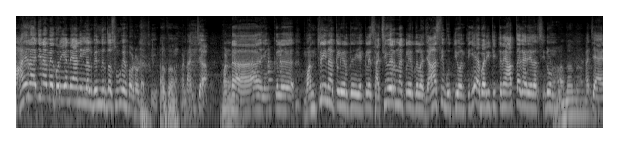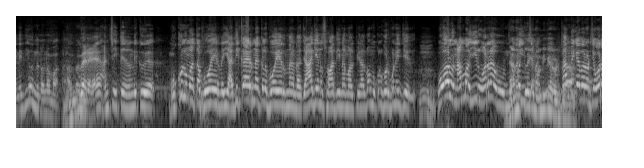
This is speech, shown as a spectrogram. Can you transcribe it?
ಆಯ ರಾಜೀನಾಮೆ ಕೊರಿಯನ್ನ ಯಾನ್ ಇಲ್ಲಲ್ಲಿ ಬೆಂದಿರ್ದ ಸೂವೆ ಪಂಡ ಅಂಚ ಪಂಡ ಎಂಕಲ್ ಮಂತ್ರಿ ನಕ್ಲಿರ್ದು ಎಂಕಲ್ ಸಚಿವರ ನಕ್ಲಿರ್ದಲ್ಲ ಜಾಸ್ತಿ ಬುದ್ಧಿವಂತಿಗೆ ಬರಿಟಿತ್ತನೆ ಆಪ್ತ ಕಾರ್ಯದರ್ಶಿ ಉಂಟು ಅಂಚೆ ಆನೆದಿ ಒಂದು ನಮ್ಮ ಬೇರೆ ಅಂಚೆ ಇತ್ತೆ ಮುಕುಲು ಮಾತ ಪೋಯರ್ನ ಈ ಅಧಿಕಾರಿ ನಕಲು ಪೋಯರ್ನ ಜಾಗೇನು ಸ್ವಾಧೀನ ಮಲ್ಪಿನಲ್ಪ ಮುಕುಲು ಕೊರ್ಪುನಿಜ್ಜೇರು ಹ್ಮ್. ಓಲು ನಮ್ಮ ಜನಕ್ಲೆಗೆ ಇಂಚ- ನಂಬಿಕೆ ಬರೋಡ್ಚ ಹೊರ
